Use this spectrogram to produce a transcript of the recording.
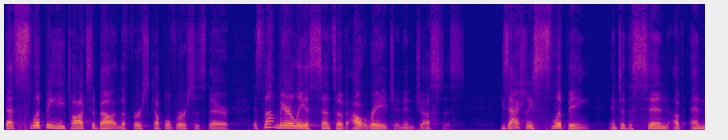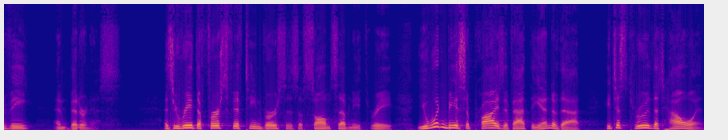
That slipping he talks about in the first couple verses there, it's not merely a sense of outrage and injustice. He's actually slipping into the sin of envy and bitterness. As you read the first 15 verses of Psalm 73, you wouldn't be surprised if at the end of that, he just threw the towel in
